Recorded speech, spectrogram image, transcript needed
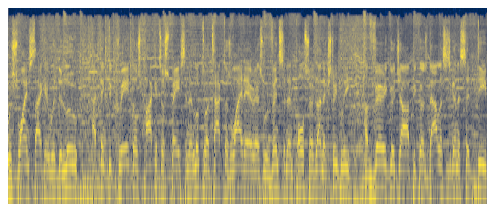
with Schweinsteiger, with de Leeuw. I think to create those pockets of space and then look to attack those wide areas where Vincent and Polster have done extremely a very good job because Dallas is going to sit deep,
